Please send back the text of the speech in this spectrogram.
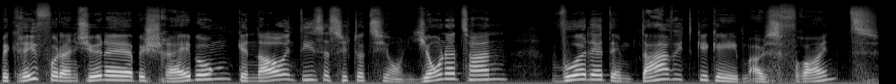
Begriff oder eine schöne Beschreibung genau in dieser Situation. Jonathan wurde dem David gegeben als Freund,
